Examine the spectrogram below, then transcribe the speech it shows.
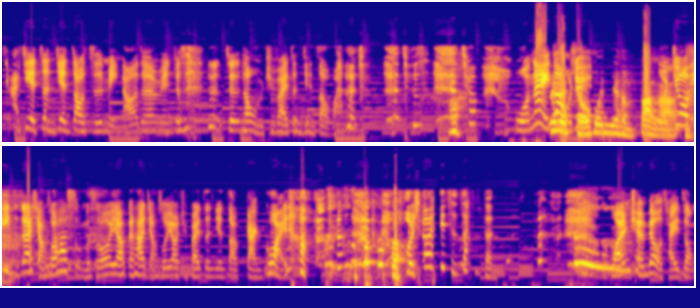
假借证件照之名，然后在那边就是 就是那我们去拍证件照吧，就就是、啊就我那一段我就求婚也很棒啊！我就一直在想说，他什么时候要跟他讲说要去拍证件照，赶快！然后我就一直在等，完全被我猜中。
